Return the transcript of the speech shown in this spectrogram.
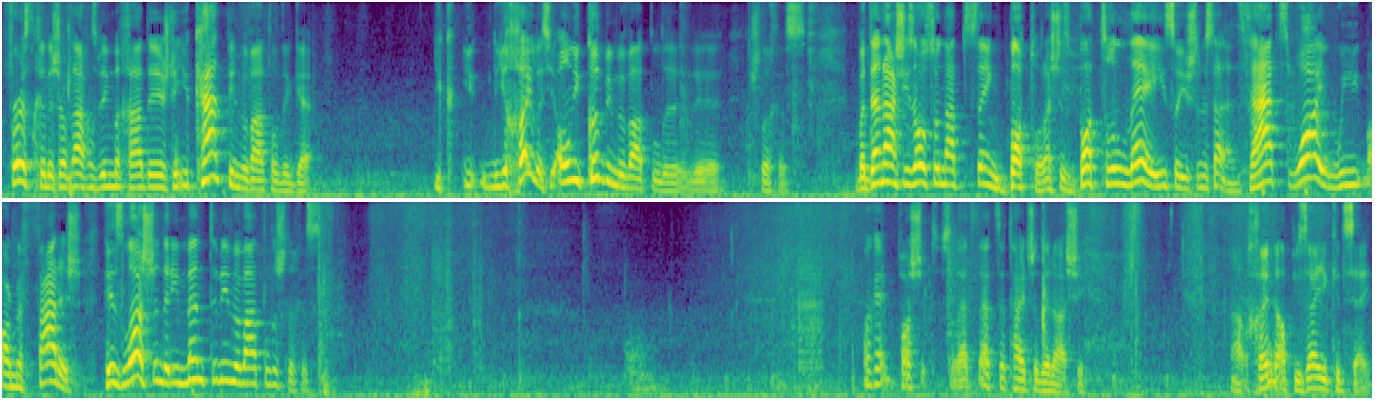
First chiddush Rav Nachman is being mechadish that you can't be mevatel the get. You you you, you only could be mevatel the, the shlichus. But then Rashi is also not saying bottle. Rashi is bottle lay, so you should understand. And that's why we are mefarish his lashon that he meant to be mevatel shlichus. Okay, poshut. So that's that's the title of the Rashi. Now, Chayr al you could say.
